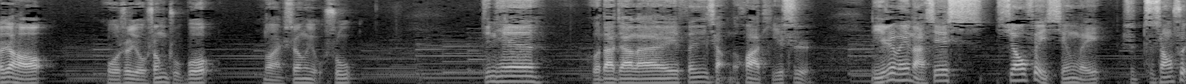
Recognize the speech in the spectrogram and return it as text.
大家好，我是有声主播暖声有书。今天和大家来分享的话题是：你认为哪些消费行为是智商税？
